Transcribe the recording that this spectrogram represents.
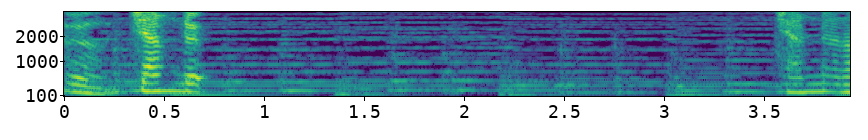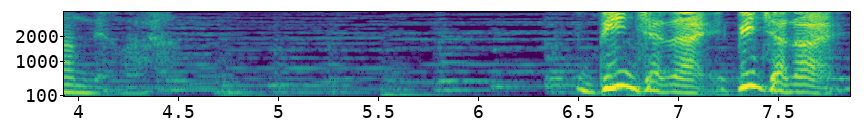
うん、ジャンル。ジャンルなんだよな。瓶じゃない。瓶じゃない。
